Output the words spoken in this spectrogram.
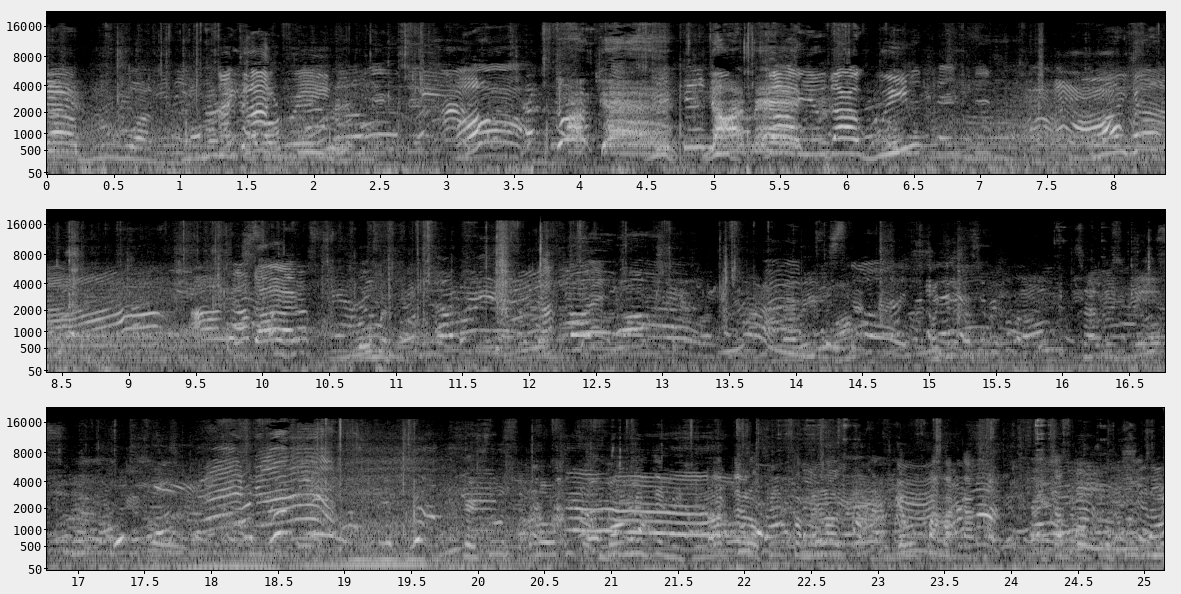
that blue one. I got green. Oh, Cookie! You got me. You got green? Oh, yeah. I Jesús, normalmente mi señor te lo quiero comer, lo llevo para la casa. Ahí está todo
